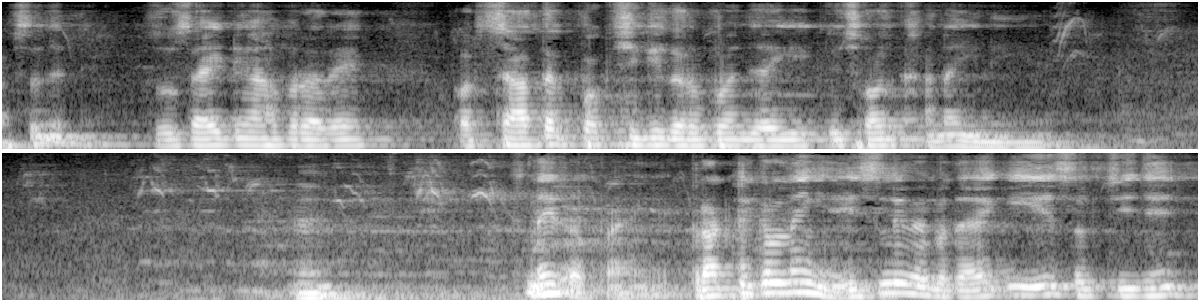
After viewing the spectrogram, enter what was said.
आप समझ? रहे सोसाइटी यहाँ पर रहे और चातक पक्षी की तरफ़ बन जाएगी, कुछ और खाना ही नहीं है। हैं? नहीं रह पाएँगे। प्रैक्टिकल नहीं है। इसलिए मैं बताया कि ये सब चीज़ें,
